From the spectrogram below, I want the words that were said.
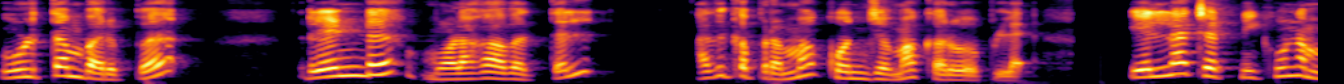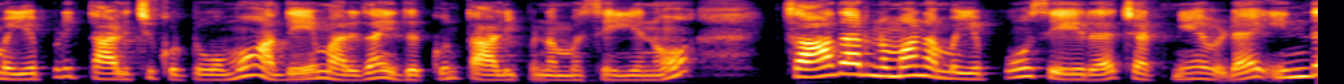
உளுத்தம்பருப்பு ரெண்டு மிளகா வத்தல் அதுக்கப்புறமா கொஞ்சமாக கருவேப்பிலை. எல்லா சட்னிக்கும் நம்ம எப்படி தாளித்து கொட்டுவோமோ அதே மாதிரி தான் இதுக்கும் தாளிப்பு நம்ம செய்யணும். சாதாரணமாக நம்ம எப்பவும் செய்கிற சட்னியை விட இந்த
